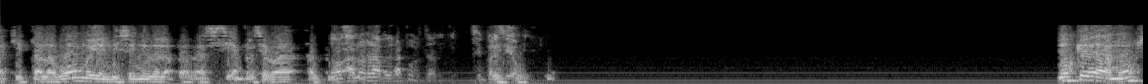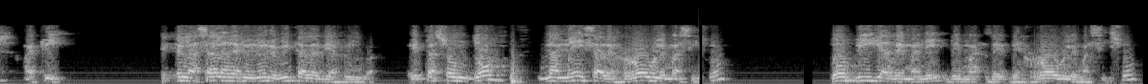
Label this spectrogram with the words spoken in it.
Aquí está la bomba y el diseño de la... Siempre se va al No, principio. hazlo rápido, no importa. Sin presión. Sí, sí. Nos quedamos aquí. Esta es la sala de reuniones vista desde arriba. Estas son dos, una mesa de roble macizo, dos vigas de, mane- de ma- de- de roble macizo.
